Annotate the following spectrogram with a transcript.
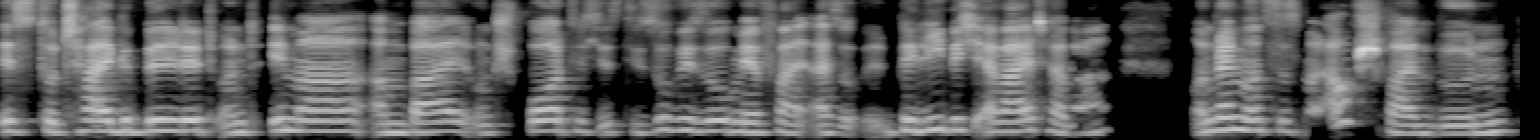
ist total gebildet und immer am Ball und sportlich ist die sowieso. Mir fallen, also beliebig erweiterbar. Und wenn wir uns das mal aufschreiben würden,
